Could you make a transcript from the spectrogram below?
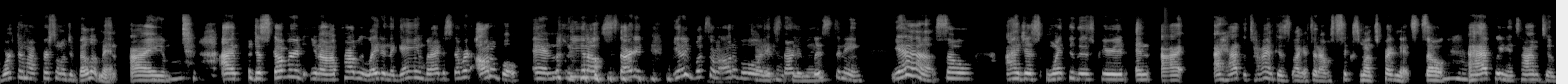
worked on my personal development. I mm-hmm. I discovered, you know, probably late in the game, but I discovered Audible and you know started getting books on Audible started and started consuming. listening. Yeah, so I just went through this period, and I I had the time because, like I said, I was six months pregnant. So mm-hmm. I had plenty of time to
